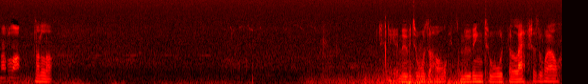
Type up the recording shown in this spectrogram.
Not a lot. not a lot. Just gonna get it moving towards the hole. It's moving towards the left as well.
